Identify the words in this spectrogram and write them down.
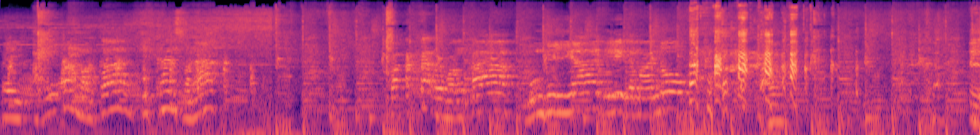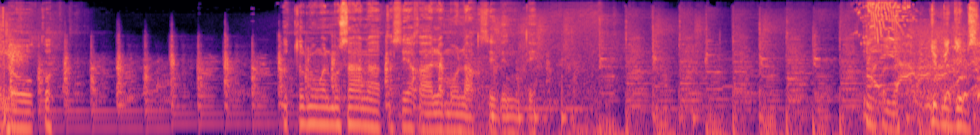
Ay, bukan mangka, ikans mana? Patakta ra mangka, bungbilya, dili na manok. Loko. Tutulungan mo sana kasi akala mo na aksidente. Yun pala, Jimmy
